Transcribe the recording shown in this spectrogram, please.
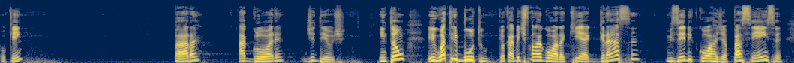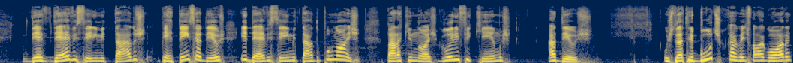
Ok? Para a glória de Deus. Então, o atributo que eu acabei de falar agora, que é graça, misericórdia, paciência, deve ser imitados, pertence a Deus e deve ser imitado por nós, para que nós glorifiquemos a Deus. Os atributos que eu acabei de falar agora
